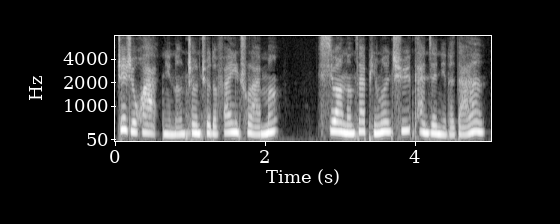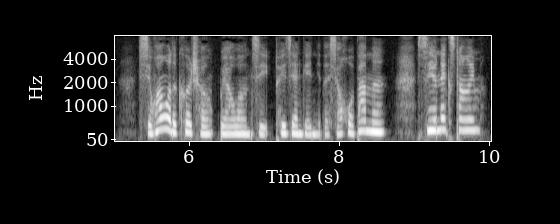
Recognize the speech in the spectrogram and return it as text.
这句话你能正确的翻译出来吗？希望能在评论区看见你的答案。喜欢我的课程，不要忘记推荐给你的小伙伴们。See you next time.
